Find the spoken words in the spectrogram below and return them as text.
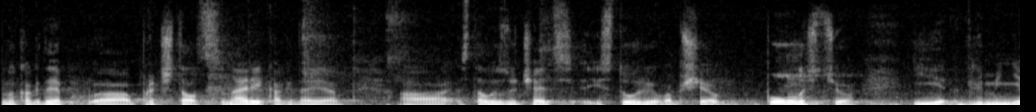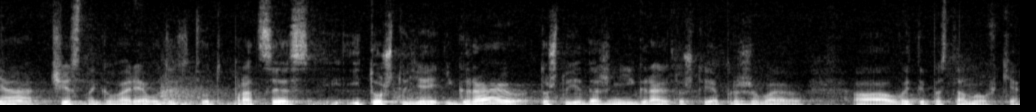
Но когда я э, прочитал сценарий, когда я стал изучать историю вообще полностью, и для меня, честно говоря, вот этот вот процесс и то, что я играю, то, что я даже не играю, то, что я проживаю э, в этой постановке,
